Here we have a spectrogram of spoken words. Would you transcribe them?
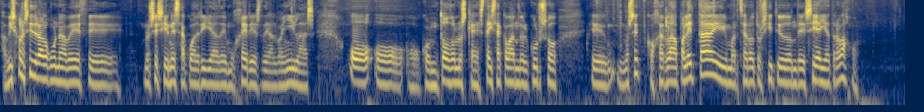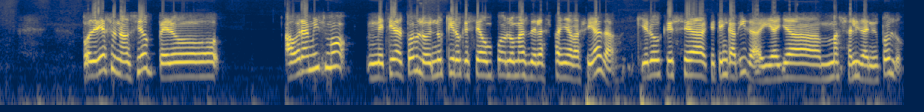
¿habéis considerado alguna vez, no sé si en esa cuadrilla de mujeres de albañilas o, o- o con todos los que estáis acabando el curso, eh, no sé, coger la paleta y marchar a otro sitio donde sí haya trabajo? Podría ser una opción, pero ahora mismo me tira el pueblo. No quiero que sea un pueblo más de la España vaciada. Quiero que sea que tenga vida y haya más salida en el pueblo.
